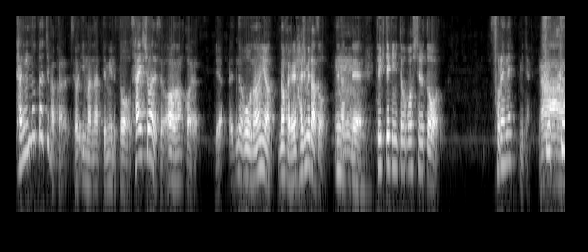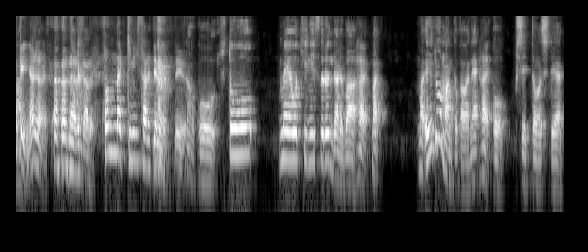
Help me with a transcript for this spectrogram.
他人の立場からですよ、今になってみると、最初はですよ、あ、なんか、いや、ねお、何や、なんかやり始めたぞってなって、うん定期的に投稿してると、それねみたいな。風風景になるじゃないですか。なるなる。そんな気にされてねえっていう。なんかこう、人目を気にするんであれば、はいまあ、まあ営業マンとかはね、はいこう、ピシッとして、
